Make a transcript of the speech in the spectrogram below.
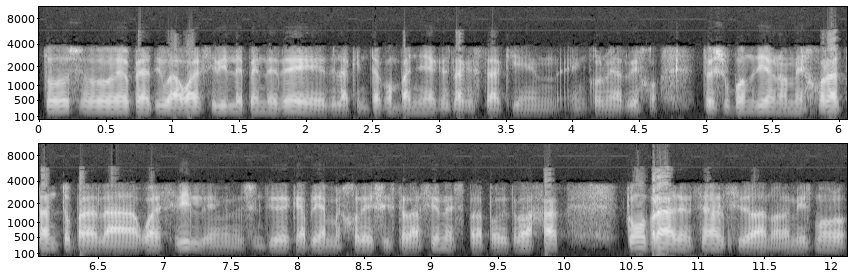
Todo eso operativo de la Guardia Civil depende de, la quinta compañía, que es la que está aquí en, en Colmenar Viejo. Entonces supondría una mejora tanto para la Guardia Civil, en el sentido de que habría mejores instalaciones para poder trabajar, como para la atención al ciudadano. Ahora mismo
